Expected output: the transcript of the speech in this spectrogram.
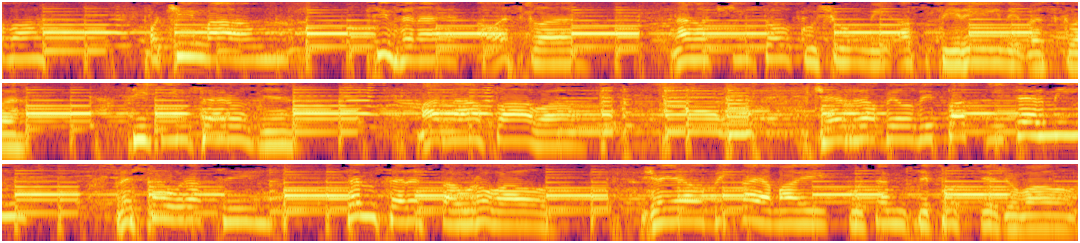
Hlava, oči mám přivřené a lesklé. Na nočním stolku šumí aspiríny ve skle. Cítím se hrozně, marná sláva. Včera byl vyplatní termín v restauraci, jsem se restauroval, že jel bych na Jamajku, jsem si postěžoval.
